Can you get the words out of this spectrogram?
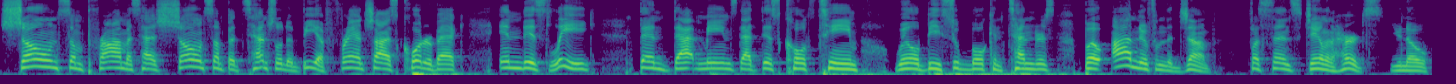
shown some promise, has shown some potential to be a franchise quarterback in this league, then that means that this Colts team will be Super Bowl contenders. But I knew from the jump, for since Jalen Hurts, you know,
